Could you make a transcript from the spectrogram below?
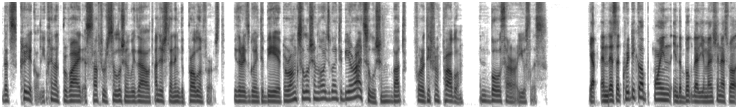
That's critical. You cannot provide a software solution without understanding the problem first. Either it's going to be a wrong solution or it's going to be a right solution, but for a different problem. And both are useless. Yep. And there's a critical point in the book that you mentioned as well.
